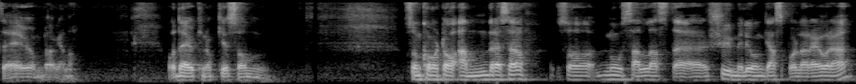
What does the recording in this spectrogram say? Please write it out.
til EU om dagen. Og det er jo ikke noe som, som kommer til å endre seg. da. Så nå selges det 7 millioner gassboller i året,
